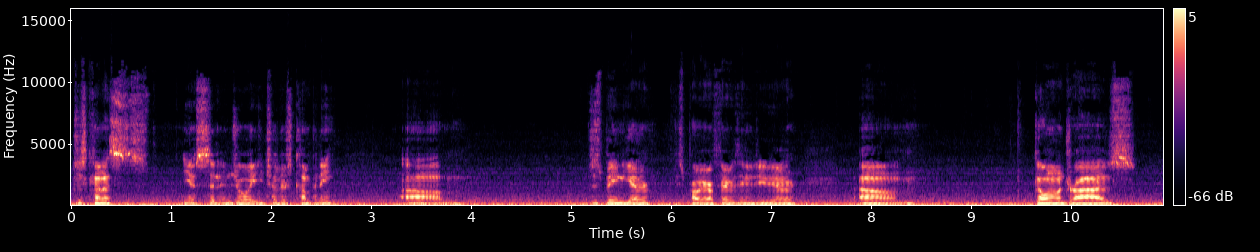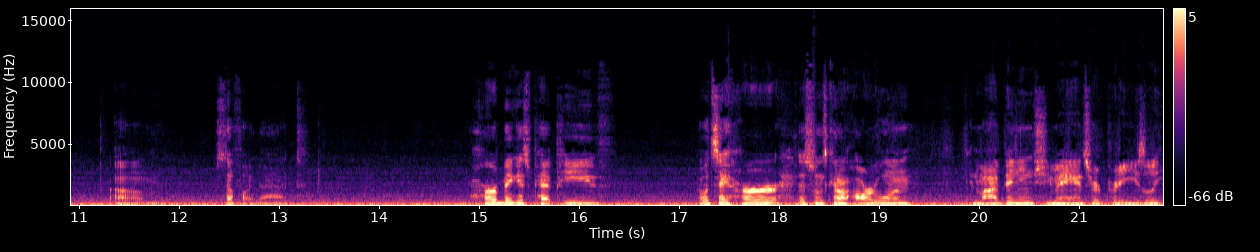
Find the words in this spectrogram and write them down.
just kind of, you know, sit and enjoy each other's company. Um, just being together is probably our favorite thing to do together. Um, going on drives, um, stuff like that her biggest pet peeve, I would say her, this one's kind of a hard one. In my opinion, she may answer it pretty easily.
